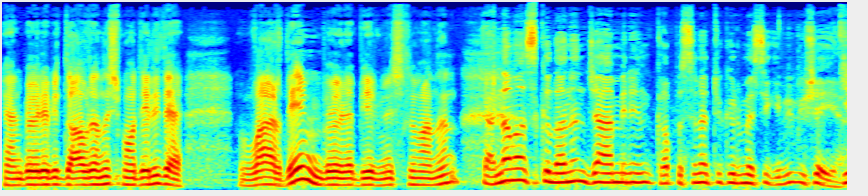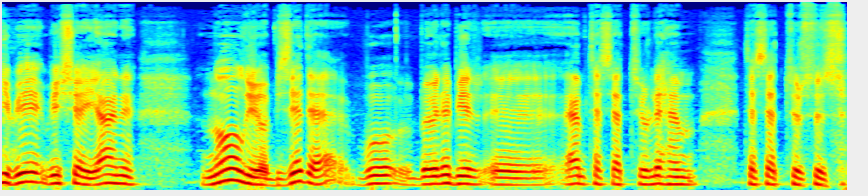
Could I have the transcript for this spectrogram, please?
Yani böyle bir davranış modeli de var değil mi böyle bir Müslümanın Yani namaz kılanın caminin kapısına tükürmesi gibi bir şey yani. gibi bir şey. Yani ne oluyor bize de bu böyle bir e, hem tesettürlü hem tesettürsüz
